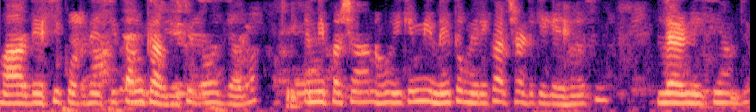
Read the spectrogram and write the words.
ਮਾਰਦੇ ਸੀ ਕੁੱਟਦੇ ਸੀ ਤੰਗ ਕਰਦੇ ਸੀ ਬਹੁਤ ਜ਼ਿਆਦਾ। ਇੰਨੀ ਪਰੇਸ਼ਾਨ ਹੋਈ ਕਿ ਮਹੀਨੇ ਤੋਂ ਮੇਰੇ ਘਰ ਛੱਡ ਕੇ ਗਏ ਹੋਏ ਸੀ। ਲੈਣ ਨਹੀਂ ਸੀ ਆਉਂਦੇ।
